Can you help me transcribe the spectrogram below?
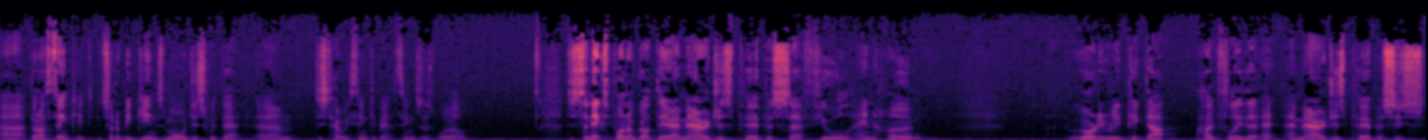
Uh, but I think it, it, sort of begins more just with that, um, just how we think about things as well. Just the next point I've got there our marriage's purpose, uh, fuel, and home. We've already really picked up, hopefully, that our marriage's purpose is,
